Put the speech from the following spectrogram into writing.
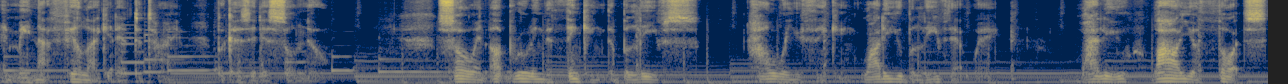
it may not feel like it at the time because it is so new. So, in uprooting the thinking, the beliefs, how were you thinking? Why do you believe that way? Why do you why are your thoughts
